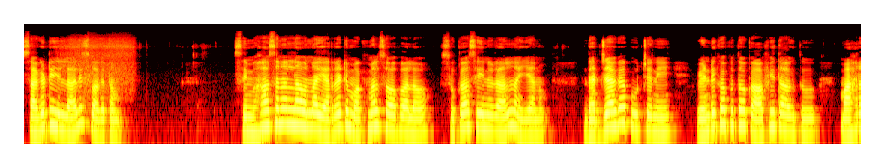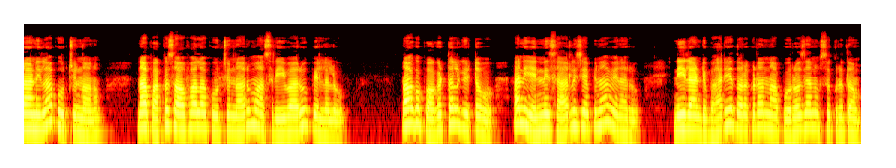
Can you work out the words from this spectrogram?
సగటు ఇల్లాలి స్వాగతం. సింహాసనంలో ఉన్న ఎర్రటి మక్మల్ సోఫాలో సుఖాసీనురాలనయ్యాను దర్జాగా కూర్చొని వెండి కప్పుతో కాఫీ తాగుతూ మహారాణిలా కూర్చున్నాను. నా పక్క సోఫాలో కూర్చున్నారు మా శ్రీవారు పిల్లలు. నాకు పొగడ్తలు గిట్టవు అని ఎన్నిసార్లు చెప్పినా వినరు. నీలాంటి భార్య దొరకడం నా పూర్వజన్మ సుకృతం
